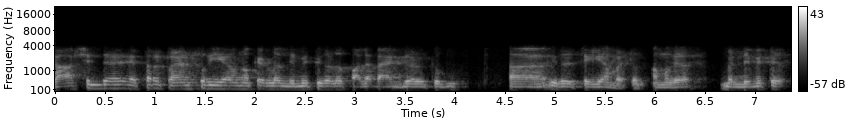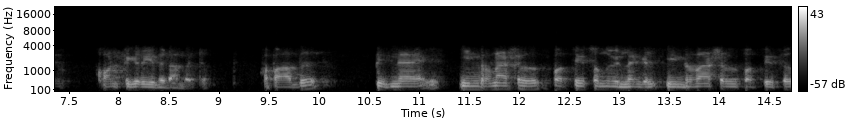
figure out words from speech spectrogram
കാശിന്റെ എത്ര ട്രാൻസ്ഫർ ചെയ്യാവുന്നൊക്കെയുള്ള ലിമിറ്റുകൾ പല ബാങ്കുകൾക്കും ഇത് ചെയ്യാൻ പറ്റും. നമുക്ക് ലിമിറ്റ് കോൺഫിഗർ ചെയ്തിടാൻ പറ്റും. അപ്പൊ അത് പിന്നെ ഇന്റർനാഷണൽ പർച്ചേസ് ഒന്നും ഇല്ലെങ്കിൽ ഇന്റർനാഷണൽ പർച്ചേസ്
